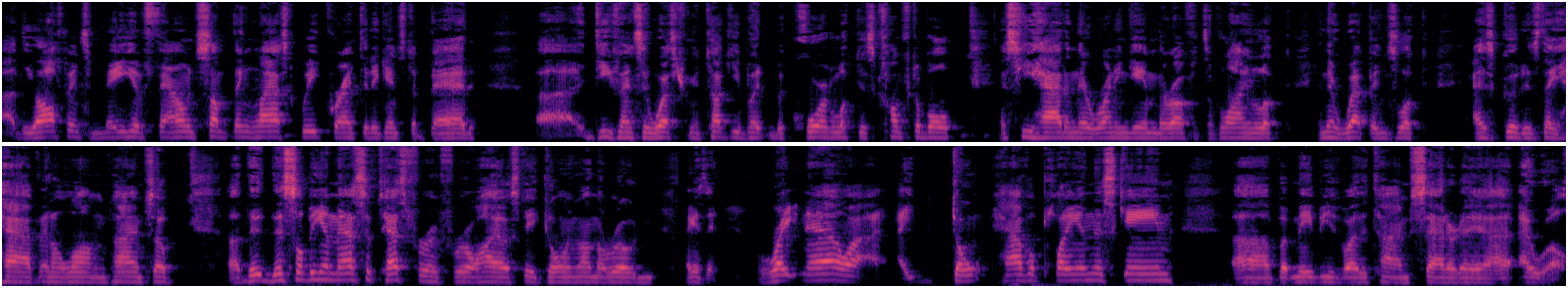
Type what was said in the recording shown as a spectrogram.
Uh, the offense may have found something last week, granted against a bad uh, defense in Western Kentucky, but McCord looked as comfortable as he had in their running game. Their offensive line looked and their weapons looked as good as they have in a long time. So uh, th- this will be a massive test for for Ohio State going on the road. And like I said, right now I, I don't have a play in this game, uh, but maybe by the time Saturday I, I will.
